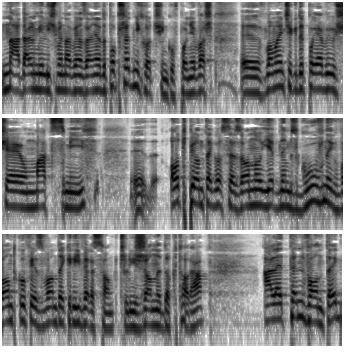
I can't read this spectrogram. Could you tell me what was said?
nadal mieliśmy nawiązania do poprzednich odcinków, ponieważ e, w momencie, gdy pojawił się Matt Smith e, od piątego sezonu jednym z głównych wątków jest wątek Riversong, czyli żony doktora, ale ten wątek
